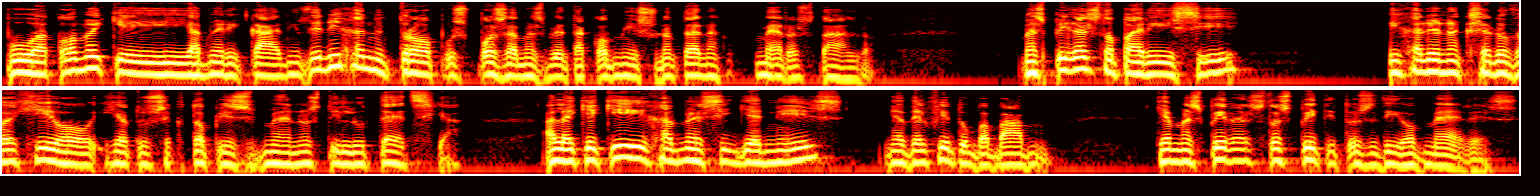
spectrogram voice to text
που ακόμα και οι Αμερικάνοι δεν είχαν τρόπους πώς να μας μετακομίσουν από το ένα μέρος στο άλλο. Μας πήγαν στο Παρίσι, είχαν ένα ξενοδοχείο για τους εκτοπισμένους στη Λουτέτσια. Αλλά και εκεί είχαμε συγγενείς, μια αδελφή του μπαμπά μου και μας πήραν στο σπίτι τους δύο μέρες.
